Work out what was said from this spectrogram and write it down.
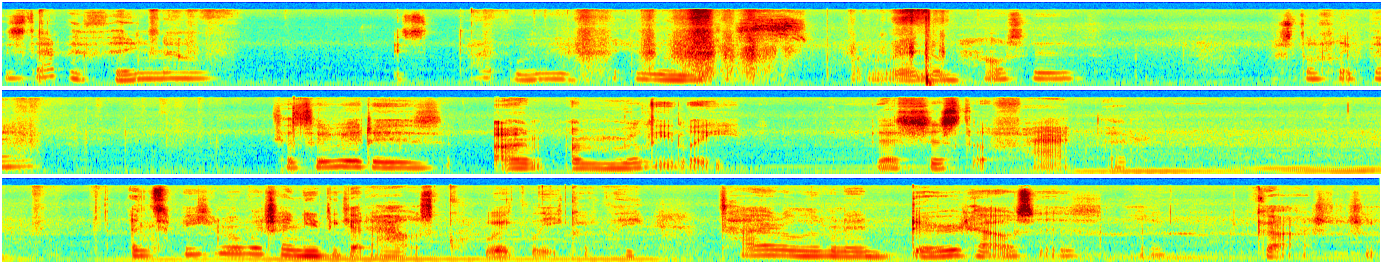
is that a thing now? Is that really a thing where you spawn random houses? Or stuff like that? Because if it is, I'm, I'm really late. That's just a fact then. And speaking of which, I need to get a house quickly, quickly. tired of living in dirt houses. Like, gosh, Jesus.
